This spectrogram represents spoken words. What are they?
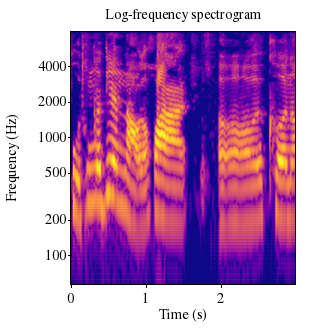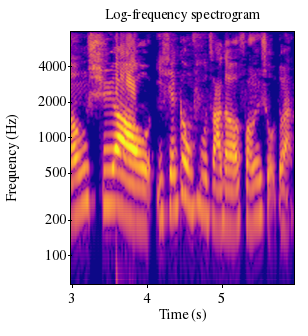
普通的电脑的话，呃，可能需要一些更复杂的防御手段，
